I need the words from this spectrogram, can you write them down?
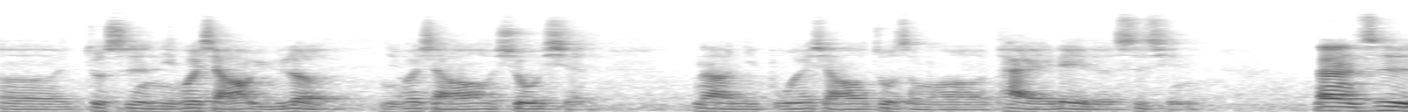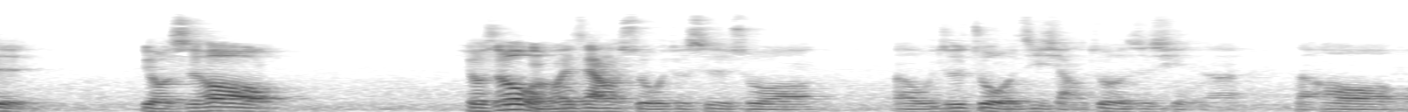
呃，就是你会想要娱乐，你会想要休闲，那你不会想要做什么太累的事情，但是有时候，有时候我们会这样说，就是说，呃，我就是做我自己想做的事情啊，然后。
